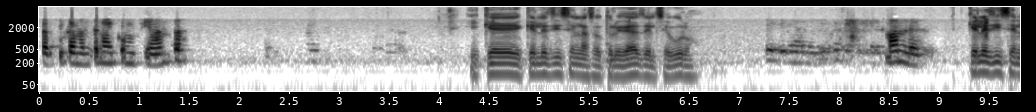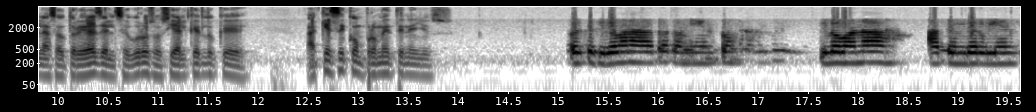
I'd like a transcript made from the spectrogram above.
prácticamente no hay confianza. ¿Y qué, qué les dicen las autoridades del seguro? Mande. ¿Qué les dicen las autoridades del seguro social? ¿Qué es lo que, a qué se comprometen ellos? Pues que si le van a dar tratamiento y lo van a atender bien.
